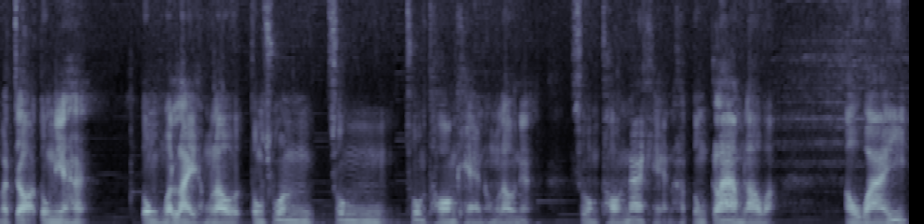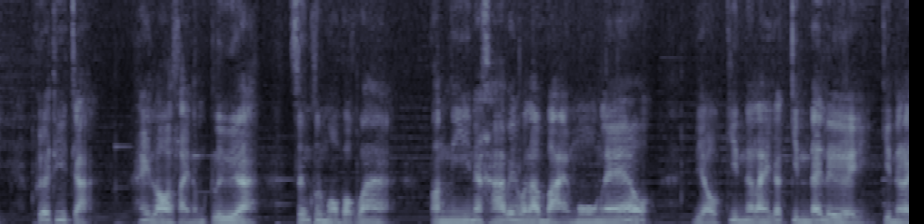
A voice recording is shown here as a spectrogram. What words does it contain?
มาเจาะตรงนี้ฮะตรงหัวไหล่ของเราตรงช่วงช่วงช่วงท้องแขนของเราเนี่ยช่วงท้องหน้าแขนนะครับตรงกล้ามเราอะเอาไว้เพื่อที่จะให้รอใส่น้ำเกลือ ซึ่งคุณหมอบอกว่าตอนนี้นะคะเป็นเวลาบ่ายโมงแล้ว เดี๋ยวกินอะไรก็กินได้เลย กินอะไร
